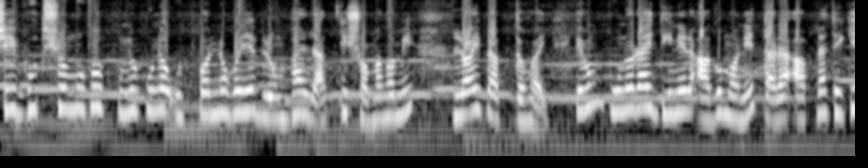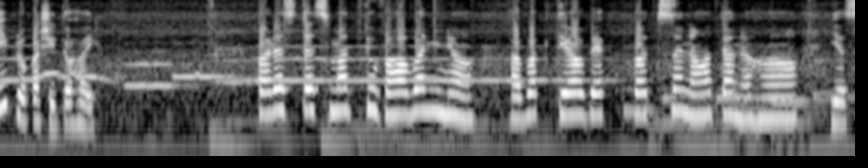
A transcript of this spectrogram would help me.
সেই ভূতসমূহ পুনঃ পুনঃ উৎপন্ন হয়ে ব্রহ্মার রাত্রি সমাগমে লয়প্রাপ্ত হয় এবং পুনরায় দিনের আগমনে তারা আপনা থেকেই প্রকাশিত হয় परस्तस्मत्तु भावन्य अवक्त्यव्यक्पत्सनातनः यस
